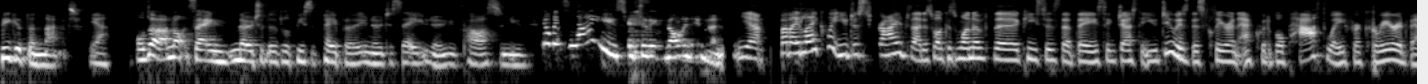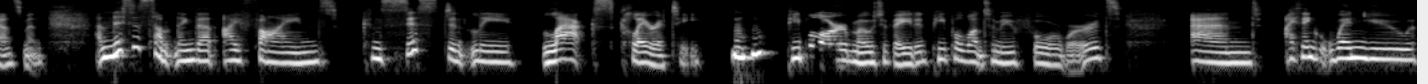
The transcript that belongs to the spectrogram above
bigger than that yeah Although I'm not saying no to the little piece of paper, you know, to say, you know, you've passed and you've. No, it's nice. It's an acknowledgement. Yeah. But I like what you described that as well, because one of the pieces that they suggest that you do is this clear and equitable pathway for career advancement. And this is something that I find consistently lacks clarity. Mm-hmm. People are motivated, people want to move forwards. And I think when you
